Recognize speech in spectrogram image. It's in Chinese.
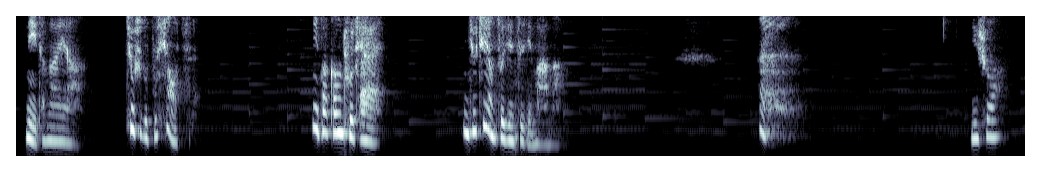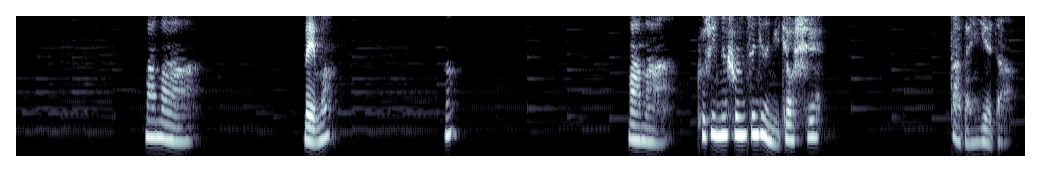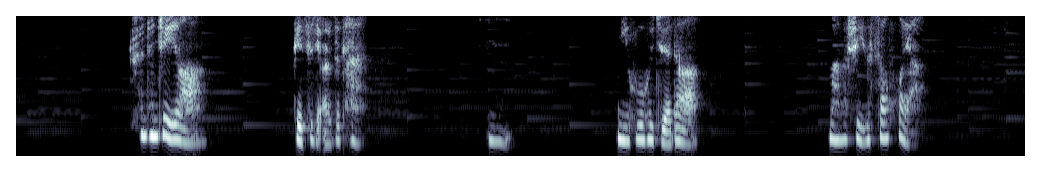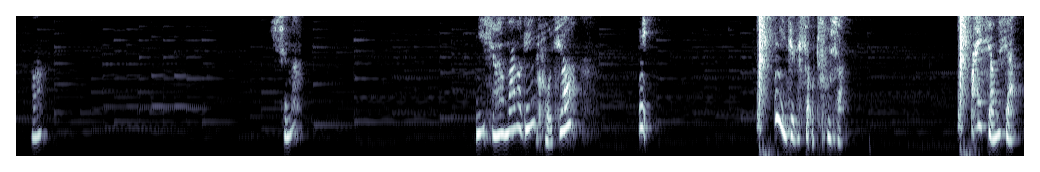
你他妈呀，就是个不孝子！你爸刚出差，你就这样作践自己妈妈？哎，你说，妈妈美吗？妈妈可是一名受人尊敬的女教师，大半夜的穿成这样给自己儿子看，嗯，你会不会觉得妈妈是一个骚货呀？啊？什么？你想让妈妈给你口交？你，你这个小畜生！还想不想？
